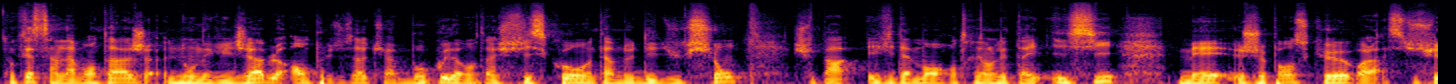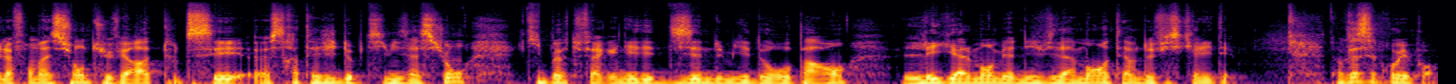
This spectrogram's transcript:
Donc ça, c'est un avantage non négligeable. En plus de ça, tu as beaucoup d'avantages fiscaux en termes de déduction. Je ne vais pas évidemment rentrer dans le détail ici, mais je pense que voilà, si tu suis la formation, tu verras toutes ces euh, stratégies d'optimisation qui peuvent te faire gagner des dizaines de milliers d'euros par an, légalement bien évidemment en termes de fiscalité. Donc ça, c'est le premier point.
